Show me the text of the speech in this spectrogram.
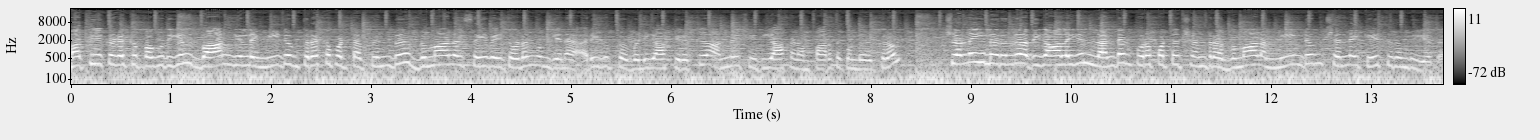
மத்திய கிழக்கு பகுதியில் வான் எல்லை மீண்டும் திறக்கப்பட்ட பின்பு விமான சேவை தொடங்கும் என அறிவிப்பு வெளியாகியிருக்கு. அண்மை செய்தியாக நாம் பார்த்து கொண்டிருக்கிறோம். சென்னையிலிருந்து அதிகாலையில் லண்டன் புறப்பட்டு சென்ற விமானம் மீண்டும் சென்னைக்கே திரும்பியது.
